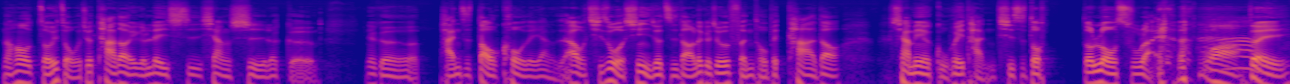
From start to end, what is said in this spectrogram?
然后走一走，我就踏到一个类似像是那个那个盘子倒扣的样子啊。我其实我心里就知道，那个就是坟头被踏到下面的骨灰坛，其实都都露出来了。哇，对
